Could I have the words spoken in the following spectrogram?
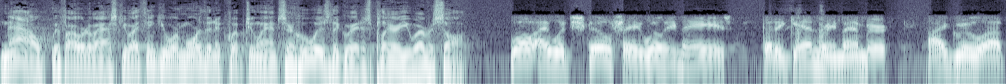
Now, if I were to ask you, I think you are more than equipped to answer. Who is the greatest player you ever saw? Well, I would still say Willie Mays, but again, remember, I grew up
